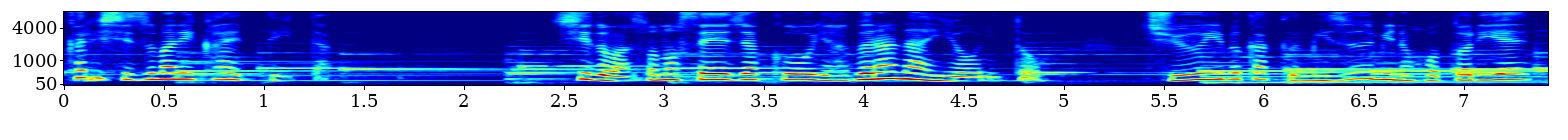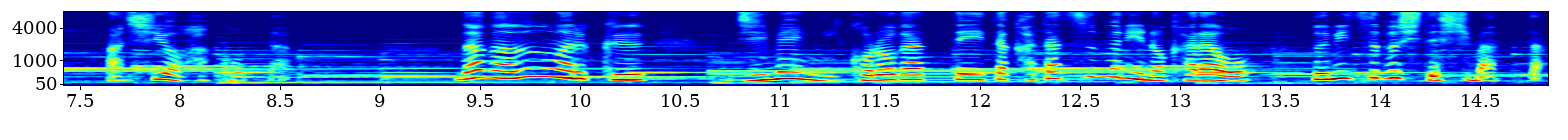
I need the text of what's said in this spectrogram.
かり静まり返っていた。シドはその静寂を破らないようにと、注意深く湖のほとりへ足を運んだ。だが運悪く、地面に転がっていたカタツムリの殻を踏みつぶしてしまった。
